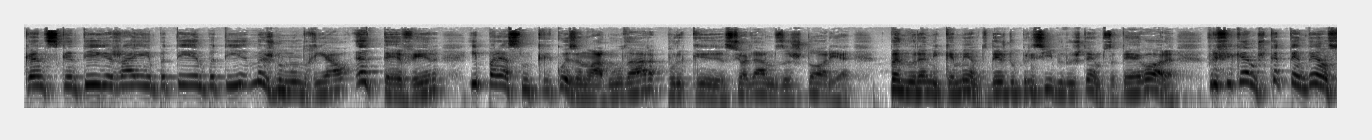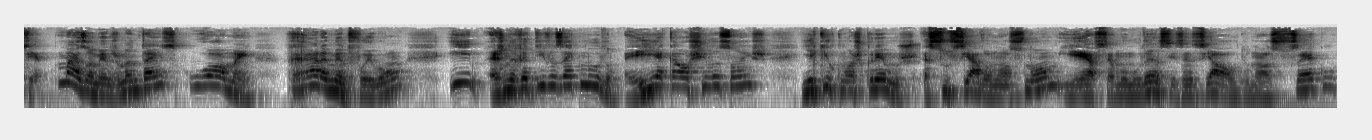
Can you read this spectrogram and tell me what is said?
Cante-se cantigas, é empatia, empatia, mas no mundo real, até ver, e parece-me que a coisa não há de mudar, porque se olharmos a história panoramicamente, desde o princípio dos tempos até agora, verificamos que a tendência mais ou menos mantém-se, o homem raramente foi bom e as narrativas é que mudam. Aí é que há oscilações e aquilo que nós queremos associado ao nosso nome, e essa é uma mudança essencial do nosso século,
